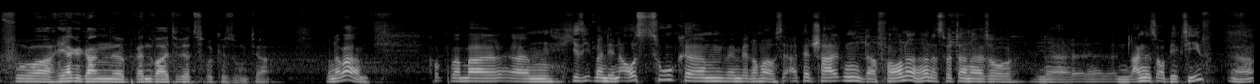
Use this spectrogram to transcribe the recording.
vorhergegangene Brennweite wieder zurückgezoomt, ja. Wunderbar. Gucken wir mal, ähm, hier sieht man den Auszug, ähm, wenn wir nochmal aufs iPad schalten, da vorne. Ne, das wird dann also eine, ein langes Objektiv. Ja.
